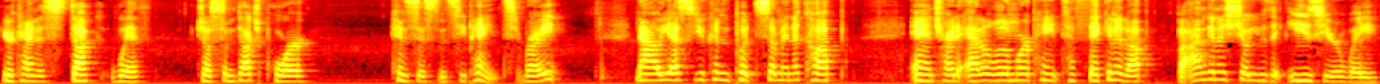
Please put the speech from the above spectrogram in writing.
you're kind of stuck with just some Dutch pour consistency paints, right? Now, yes, you can put some in a cup and try to add a little more paint to thicken it up, but I'm going to show you the easier way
